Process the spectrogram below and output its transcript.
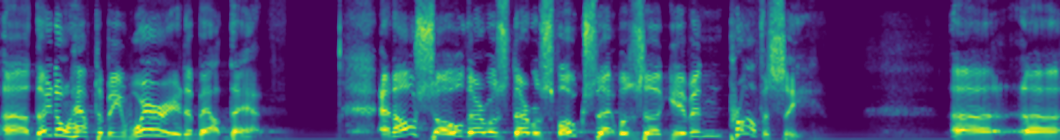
uh, they don't have to be worried about that. And also there was there was folks that was uh, given prophecy. Uh, uh,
